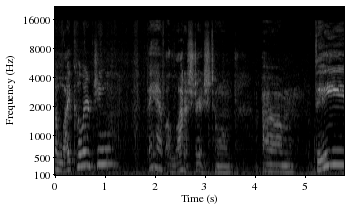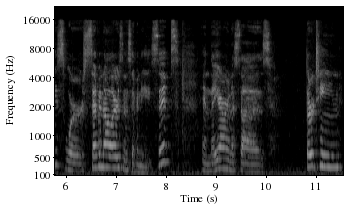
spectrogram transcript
a light colored jean. They have a lot of stretch to them. Um, these were $7.78 and they are in a size 13.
